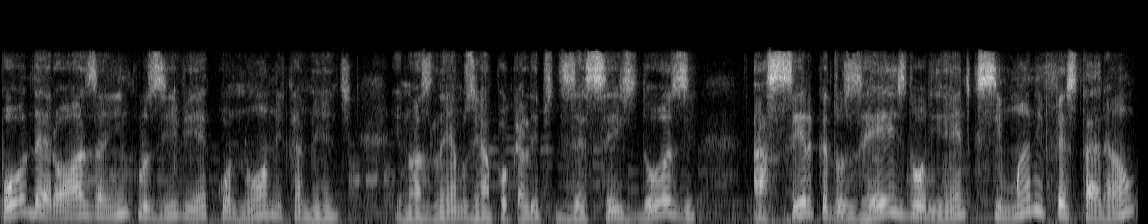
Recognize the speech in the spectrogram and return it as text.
poderosa, inclusive economicamente. E nós lemos em Apocalipse 16, 12 acerca dos reis do Oriente que se manifestarão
